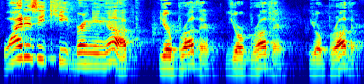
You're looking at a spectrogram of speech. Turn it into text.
Why does he keep bringing up your brother, your brother, your brother?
